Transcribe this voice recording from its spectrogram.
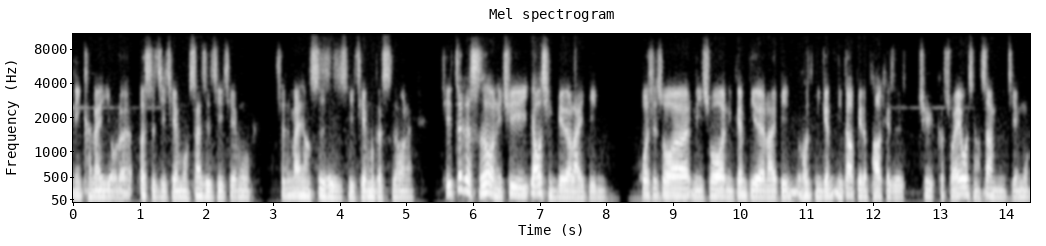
你可能有了二十集节目、三十集节目，甚至迈向四十集节目的时候呢，其实这个时候你去邀请别的来宾，或是说你说你跟别的来宾，或者你跟你到别的 podcast 去说，哎，我想上你的节目，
